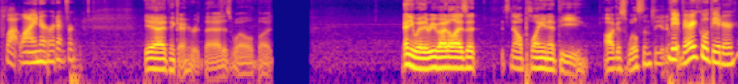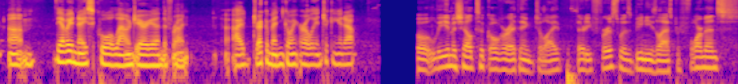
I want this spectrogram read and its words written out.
plot line or whatever. Yeah, I think I heard that as well. But anyway, they revitalize it. It's now playing at the August Wilson Theater. Ve- Very cool theater. Um, they have a nice, cool lounge area in the front. I'd recommend going early and checking it out. So Lea Michele took over. I think July 31st was Beanie's last performance.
